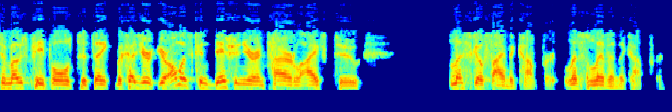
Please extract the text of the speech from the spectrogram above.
to most people to think because you're you're almost conditioned your entire life to let's go find the comfort, let's live in the comfort,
